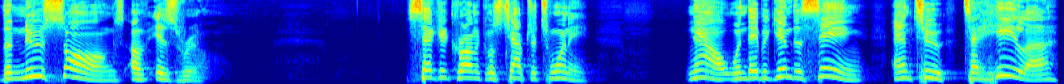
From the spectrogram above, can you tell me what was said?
the new songs of Israel. Second Chronicles chapter 20, now, when they begin to sing and to Tehillah,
